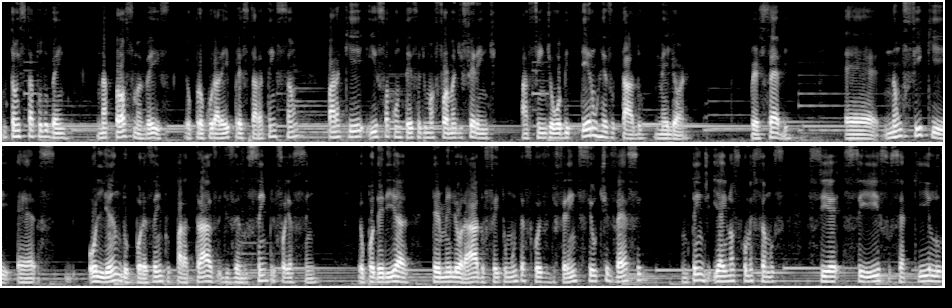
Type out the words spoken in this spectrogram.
Então está tudo bem. Na próxima vez eu procurarei prestar atenção para que isso aconteça de uma forma diferente, a fim de eu obter um resultado melhor. Percebe? É, não fique é, olhando, por exemplo, para trás e dizendo sempre foi assim. Eu poderia ter melhorado, feito muitas coisas diferentes se eu tivesse, entende? E aí nós começamos se, se isso, se aquilo.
